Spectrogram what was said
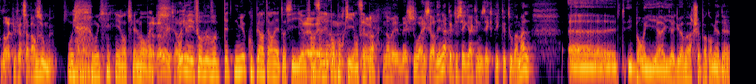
On aurait pu faire ça par Zoom. Oui, oui, éventuellement, ouais. Ah bah oui, ça Oui, mais il faut, faut peut-être mieux couper Internet aussi. Enfin, Euh, ça ouais, dépend pour qui, on sait non, pas. mais- Non, mais, mais je trouve extraordinaire que tous ces gars qui nous expliquent que tout va mal, euh, bon, il y, a, il y a dû avoir, je sais pas combien de,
